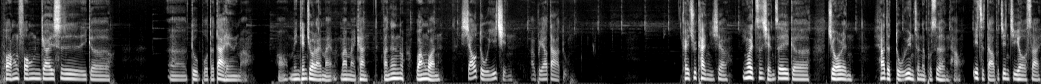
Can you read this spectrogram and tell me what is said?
黄蜂应该是一个呃赌博的大黑马，好，明天就来买买买看，反正玩玩小赌怡情，而不要大赌，可以去看一下，因为之前这一个 Jordan 他的赌运真的不是很好，一直打不进季后赛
